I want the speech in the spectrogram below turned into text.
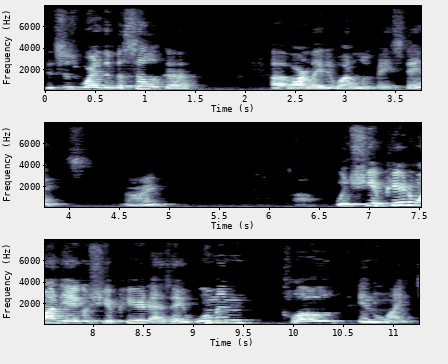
this is where the Basilica of Our Lady of Guadalupe stands. All right? When she appeared to Juan Diego, she appeared as a woman clothed in light.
